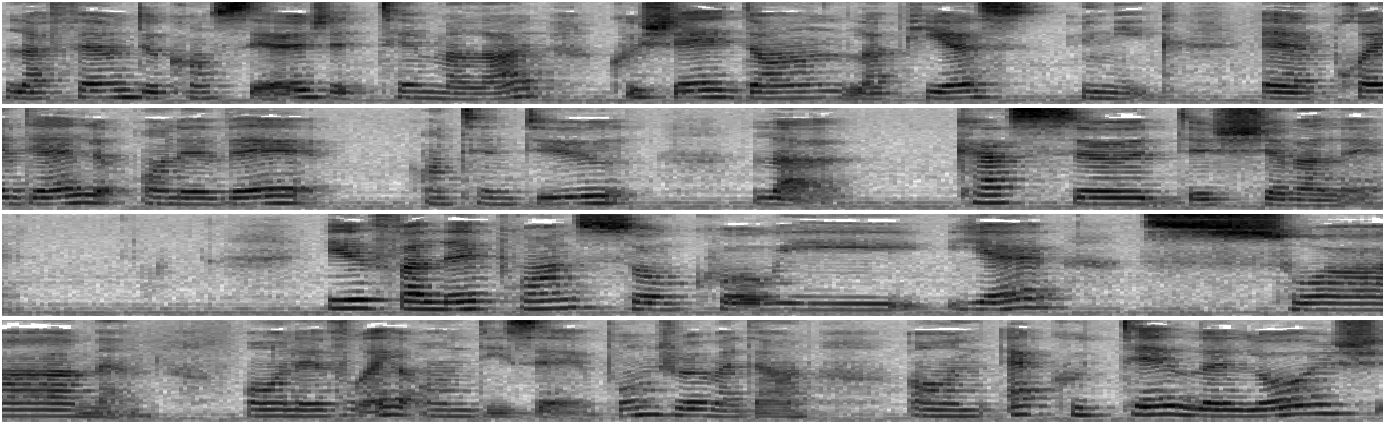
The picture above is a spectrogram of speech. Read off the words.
La femme de concierge était malade, couchée dans la pièce unique, et près d'elle on avait entendu la casse de chevalet. Il fallait prendre son courrier soi-même. En vrai, on disait Bonjour madame, on écoutait l'éloge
